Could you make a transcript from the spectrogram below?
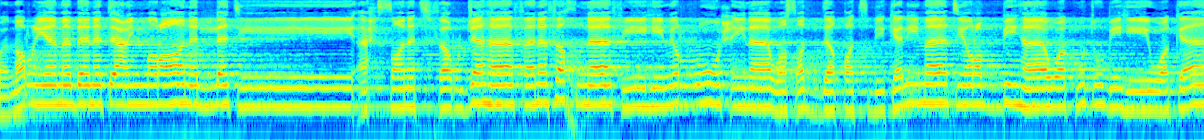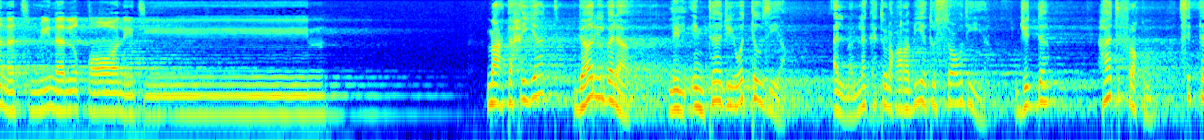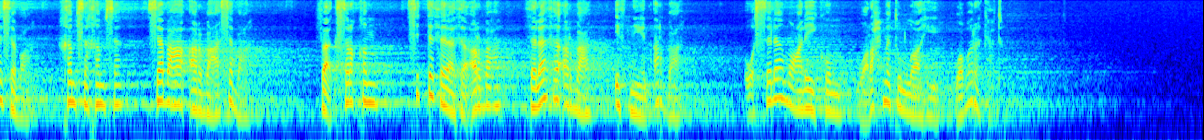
ومريم ابنة عمران التي أحصنت فرجها فنفخنا فيه من روحنا وصدقت بكلمات ربها وكتبه وكانت من القانتين. مع تحيات دار البلاغ للإنتاج والتوزيع المملكة العربية السعودية جدة هاتف رقم ستة سبعة خمسة خمسة سبعة أربعة سبعة. فاكس رقم ستة ثلاثة أربعة ثلاثة أربعة اثنين أربعة. والسلام عليكم ورحمة الله وبركاته.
